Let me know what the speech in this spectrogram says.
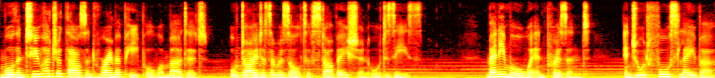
More than 200,000 Roma people were murdered or died as a result of starvation or disease. Many more were imprisoned, endured forced labour,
